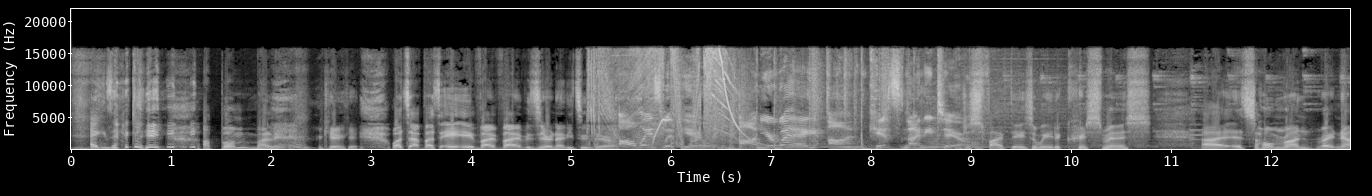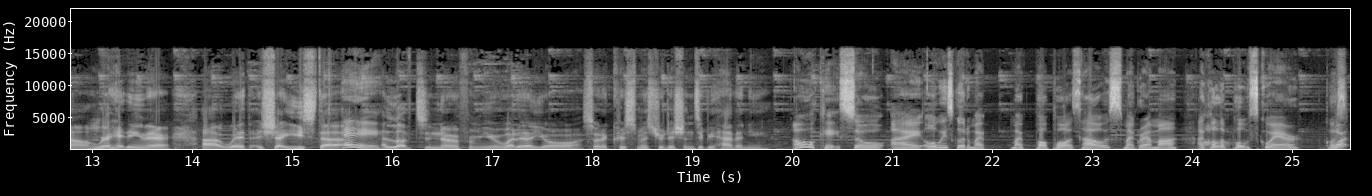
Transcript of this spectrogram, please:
exactly. appam balik. Okay, okay. WhatsApp us 8855 Always with you. On your way on Kiss 92. Just five days away to Christmas. Uh, it's a home run right now. We're heading there uh, with Shaista. Mm-hmm. Hey. I'd love to know from you what are your sort of Christmas traditions if you have any. oh, okay. So I always go to my my papa's house, my grandma. I call it Po Square. What?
